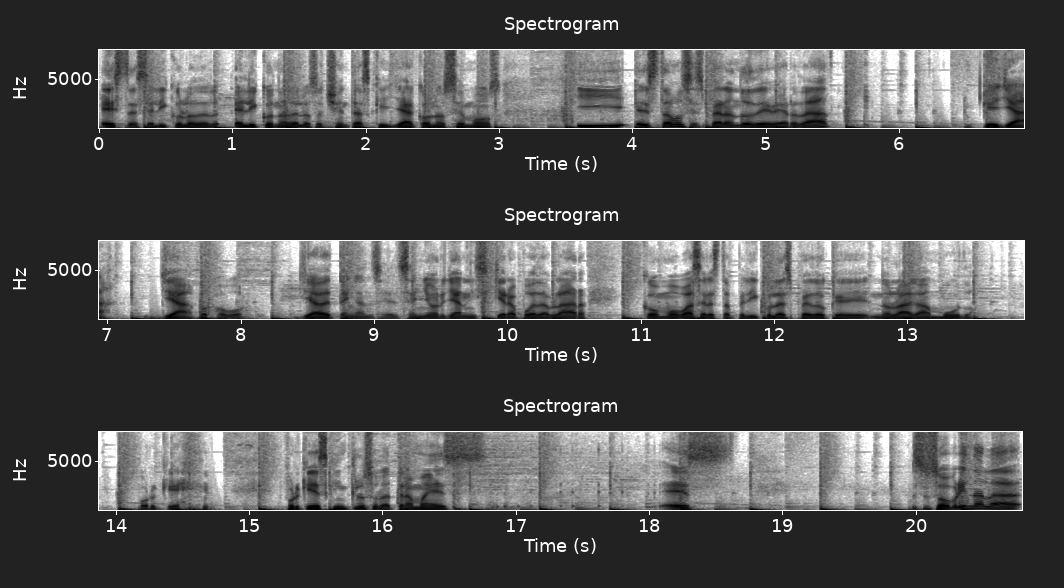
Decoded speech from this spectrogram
Este es el icono de, el icono de los 80s que ya conocemos. Y estamos esperando de verdad que ya, ya, por favor, ya deténganse. El señor ya ni siquiera puede hablar. ¿Cómo va a ser esta película? Espero que no lo haga mudo. Porque, porque es que incluso la trama es... Es... Su sobrina, la,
